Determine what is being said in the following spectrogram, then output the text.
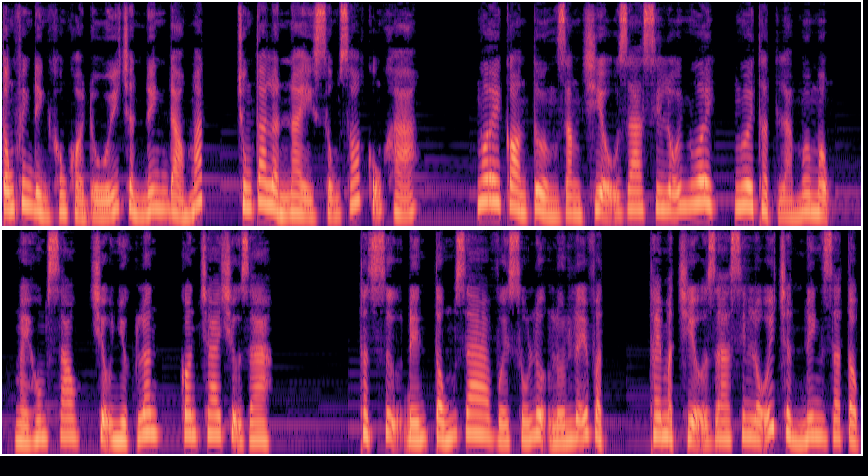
Tống Phinh Đình không khỏi đối Trần Ninh đảo mắt, chúng ta lần này sống sót cũng khá. Ngươi còn tưởng rằng Triệu Gia xin lỗi ngươi, ngươi thật là mơ mộng. Ngày hôm sau, Triệu Nhược Lân, con trai Triệu Gia, thật sự đến Tống Gia với số lượng lớn lễ vật, thay mặt Triệu Gia xin lỗi Trần Ninh gia tộc.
